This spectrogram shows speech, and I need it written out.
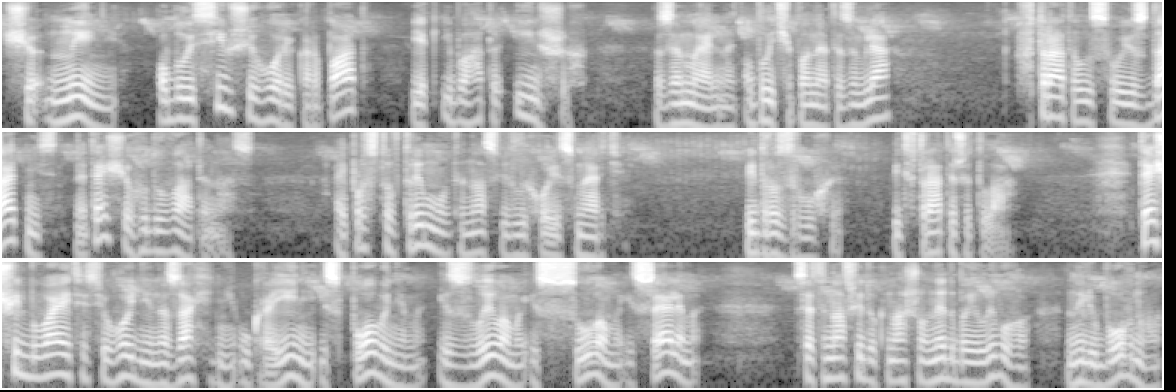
що нині, облисівши гори Карпат, як і багато інших земель на обличчі планети Земля, втратили свою здатність не те, що годувати нас, а й просто втримувати нас від лихої смерті, від розрухи, від втрати житла. Те, що відбувається сьогодні на Західній Україні із повенями, із зливами, із сувами, із селями, це це наслідок нашого недбайливого, нелюбовного,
